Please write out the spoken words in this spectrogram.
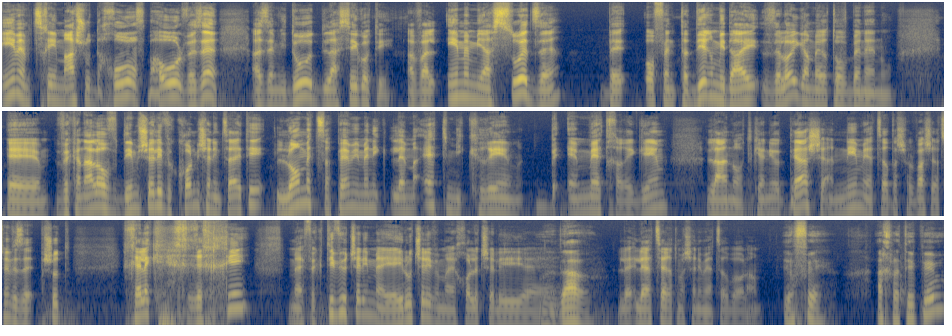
אם הם צריכים משהו דחוף, בהול וזה, אז הם ידעו להשיג אותי. אבל אם הם יעשו את זה באופן תדיר מדי, זה לא ייגמר טוב בינינו. אה, וכנ"ל העובדים שלי וכל מי שנמצא איתי, לא מצפה ממני, למעט מקרים באמת חריגים, לענות. כי אני יודע שאני מייצר את השלווה של עצמי, וזה פשוט חלק הכרחי מהאפקטיביות שלי, מהיעילות שלי ומהיכולת שלי אה, נהדר. לייצר את מה שאני מייצר בעולם. יופי. אחלה טיפים.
